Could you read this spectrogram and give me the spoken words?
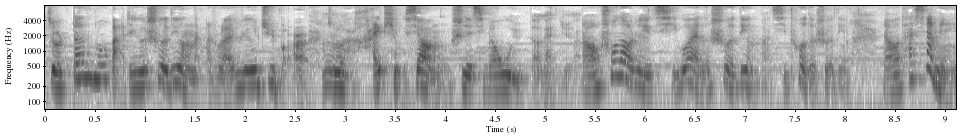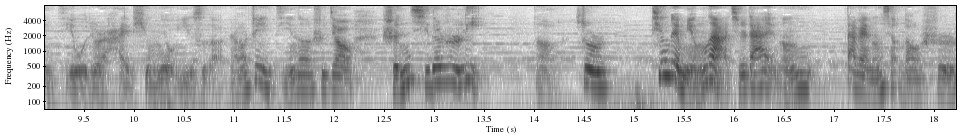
就是单独把这个设定拿出来，就这个剧本，就是还挺像《世界奇妙物语》的感觉。然后说到这个奇怪的设定啊，奇特的设定，然后它下面一集我觉得还挺有意思的。然后这一集呢是叫《神奇的日历》。啊，就是听这名字啊，其实大家也能大概能想到是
